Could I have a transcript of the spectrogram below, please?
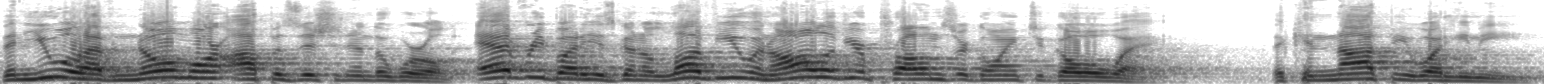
then you will have no more opposition in the world. Everybody is going to love you and all of your problems are going to go away. That cannot be what he means.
